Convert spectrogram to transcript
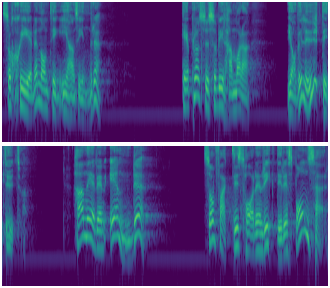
så sker det någonting i hans inre. Helt plötsligt så vill han bara, jag vill ut dit ut. Han är den enda som faktiskt har en riktig respons här.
